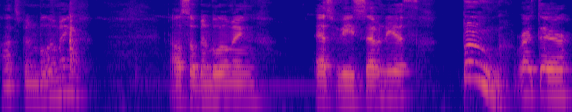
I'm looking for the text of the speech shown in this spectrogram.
That's been blooming. Also been blooming SV 70th. Boom! Right there.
